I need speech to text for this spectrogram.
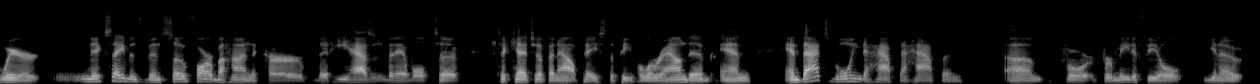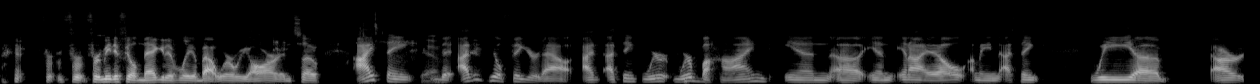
where Nick Saban's been so far behind the curve that he hasn't been able to to catch up and outpace the people around him and and that's going to have to happen um, for for me to feel you know for, for for me to feel negatively about where we are and so I think Yeah. that I think he'll figure it out. I, I think we're we're behind in uh, in NIL. I mean, I think we uh, our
